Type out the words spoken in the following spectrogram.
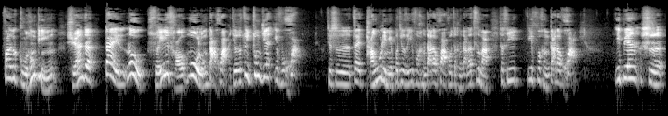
放了个古铜鼎，悬着带漏隋朝墨龙大画，就是最中间一幅画，就是在堂屋里面不就是一幅很大的画或者很大的字吗？这是一一幅很大的画，一边是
